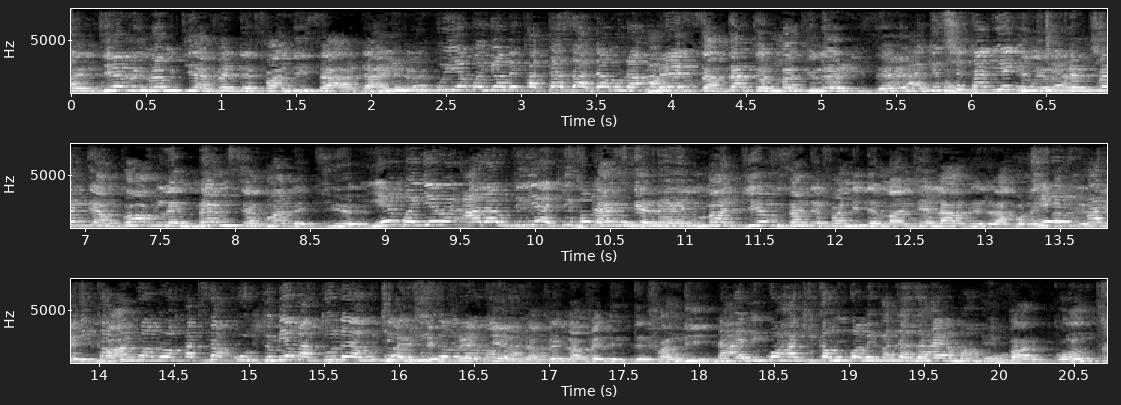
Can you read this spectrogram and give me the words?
C'est Dieu lui-même qui avait défendu ça à Adam. Et ni Ève. mungu yeye mwenyewe amekataza adamu na hawa. Mais Satan tellement qu'il lakini shetani yeye il répète encore les mêmes serments de Dieu. yeye mwenyewe anarudilia agizo la Est-ce que réellement Dieu vous a défendu de manger l'arbre de la connaissance du bien et du hakika mungu mal amewakataza kutumia matunda ya mti wa Mais ujuzi c'est wa vrai, mema na Dieu l'avait dé- défendu. na ilikuwa hakika mungu amekataza haya Et par contre,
